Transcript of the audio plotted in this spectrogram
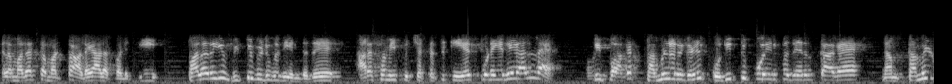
சில மதத்தை மட்டும் அடையாளப்படுத்தி பலரையும் விட்டு விடுவது என்பது அரசமைப்பு சட்டத்துக்கு ஏற்புடையதே அல்ல. குறிப்பாக தமிழர்கள் கொதித்து போயிருப்பதற்காக நம் தமிழ்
